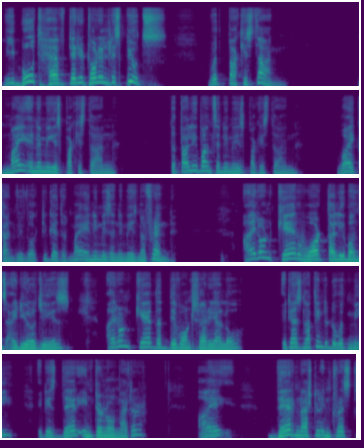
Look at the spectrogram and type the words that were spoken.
We both have territorial disputes with Pakistan. My enemy is Pakistan. The Taliban's enemy is Pakistan. Why can't we work together? My enemy's enemy is my friend. I don't care what Taliban's ideology is. I don't care that they want Sharia law. It has nothing to do with me. It is their internal matter. I their national interest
